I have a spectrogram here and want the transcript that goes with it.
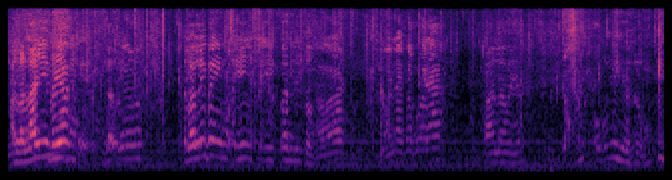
Alalay bay. Alalay ikan itu. Mana ya. Oh, rumpi.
